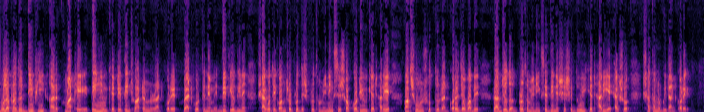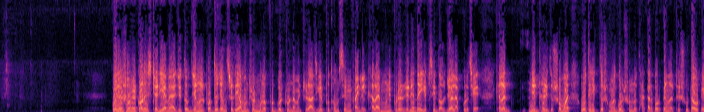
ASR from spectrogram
মোলাপাদুর ডিভি আর মাঠে তিন উইকেটে তিনশো আটান্ন রান করে ব্যাট করতে নেমে দ্বিতীয় দিনে স্বাগতিক অন্ধ্রপ্রদেশ প্রথম ইনিংসে সবকটি উইকেট হারিয়ে পাঁচশো উনসত্তর রান করে। জবাবে রাজ্য দল প্রথম ইনিংসে দিনের শেষে দুই উইকেট হারিয়ে একশো সাতানব্বই রান করে। কৈলাসহরের কলেজ স্টেডিয়ামে আয়োজিত জেনারেল পদ্মজন স্মৃতি আমন্ত্রণমূলক ফুটবল টুর্নামেন্টের আজকের প্রথম সেমিফাইনাল খেলায় মণিপুরের রেনেদাই এফসি দল জয়লাভ করেছে। খেলার নির্ধারিত সময়, অতিরিক্ত সময় গোলশূন্য থাকার পর পেনাল্টি শুট আউটে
